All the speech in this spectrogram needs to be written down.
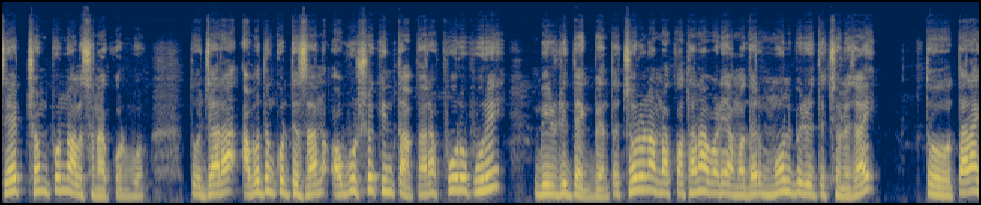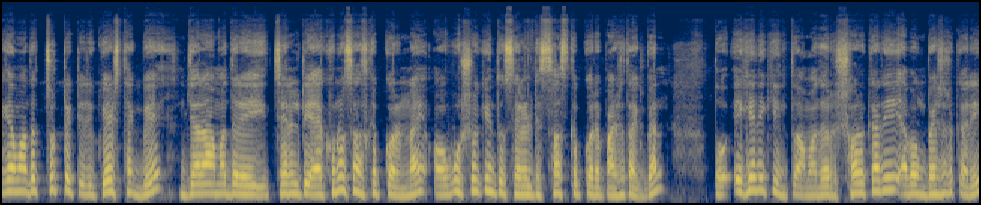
জেড সম্পূর্ণ আলোচনা করব। তো যারা আবেদন করতে চান, অবশ্যই কিন্তু আপনারা পুরোপুরি ভিডিওটি দেখবেন। তো চলুন আমরা কথা না বাড়ি আমাদের মূল ভিডিওতে চলে যাই। তো তার আগে আমাদের ছোট্ট একটি রিকোয়েস্ট থাকবে, যারা আমাদের এই চ্যানেলটি এখনও সাবস্ক্রাইব করেন নাই, অবশ্যই কিন্তু চ্যানেলটি সাবস্ক্রাইব করে পাশে থাকবেন। তো এখানে কিন্তু আমাদের সরকারি এবং বেসরকারি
